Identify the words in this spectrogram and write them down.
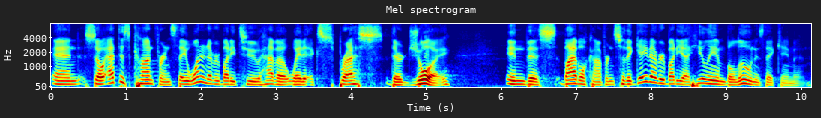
And so at this conference, they wanted everybody to have a way to express their joy in this Bible conference. So they gave everybody a helium balloon as they came in.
